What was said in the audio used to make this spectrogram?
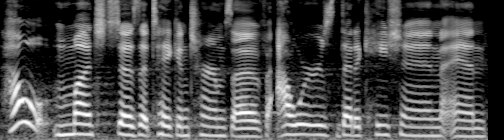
How much does it take in terms of hours, dedication, and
